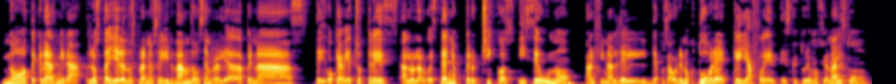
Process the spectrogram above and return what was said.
No te creas, mira, los talleres los planeo seguir dando, o sea, en realidad apenas te digo que había hecho tres a lo largo de este año, pero chicos, hice uno al final del, de, pues ahora en octubre, que ya fue escritura emocional, estuvo,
